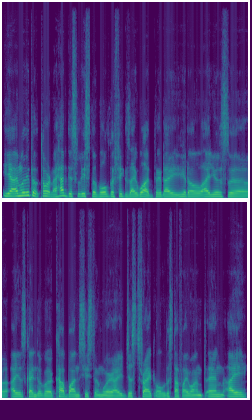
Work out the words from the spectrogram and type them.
Yeah, I'm a little torn. I have this list of all the things I want, and I, you know, I use uh, I use kind of a Kanban system where I just track all the stuff I want, and I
